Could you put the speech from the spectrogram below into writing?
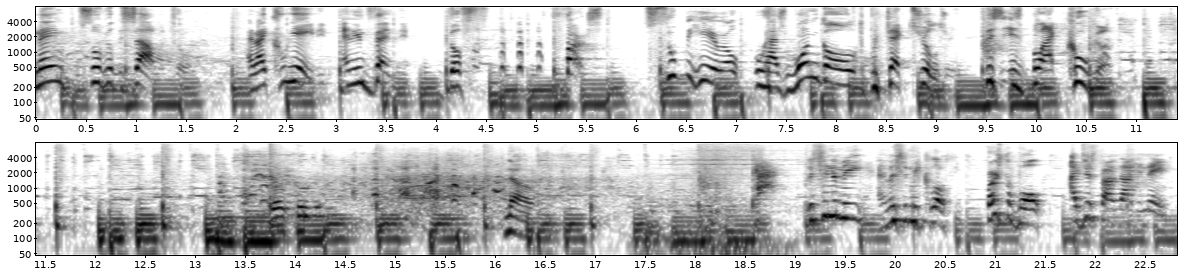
name is Silvio DiSalvatore, and I created and invented the f- first superhero who has one goal to protect children. This is Black Cougar. Real cougar? No. Pat, listen to me and listen to me closely. First of all, I just found out your name,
